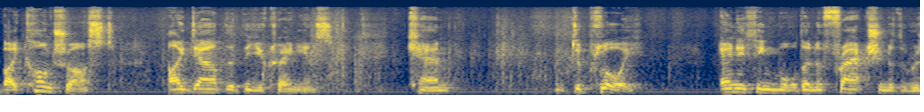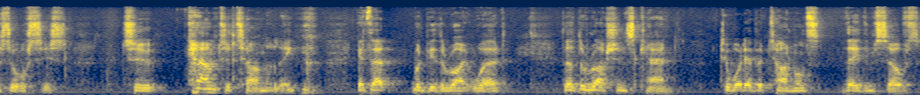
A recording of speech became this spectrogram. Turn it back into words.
by contrast, I doubt that the Ukrainians can deploy anything more than a fraction of the resources to counter tunneling, hmm. if that would be the right word, that the Russians can to whatever tunnels they themselves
